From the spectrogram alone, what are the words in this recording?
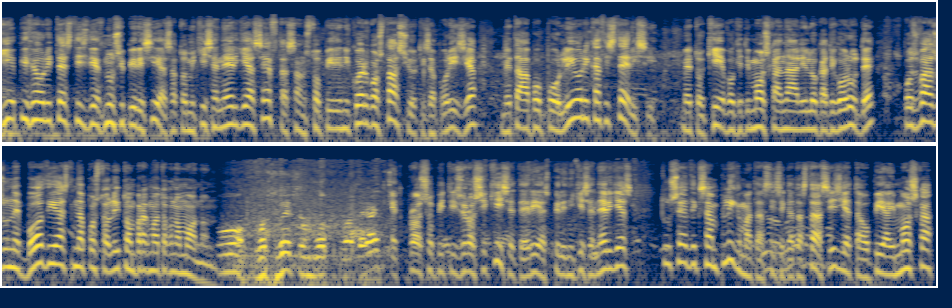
Οι επιθεωρητές της Διεθνούς Υπηρεσίας Ατομικής Ενέργειας έφτασαν στο πυρηνικό εργοστάσιο της Ζαπορίζια μετά από πολλή ώρη καθυστέρηση, με το Κίεβο και τη Μόσχα να αλληλοκατηγορούνται πως βάζουν εμπόδια στην αποστολή των πραγματογνωμόνων. Εκπρόσωποι της ρωσικής εταιρείας πυρηνικής ενέργειας τους έδειξαν πλήγματα στις εγκαταστάσεις για τα οποία η Μόσχα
